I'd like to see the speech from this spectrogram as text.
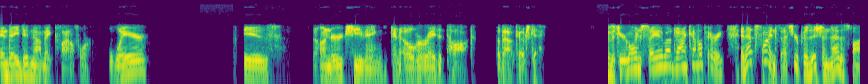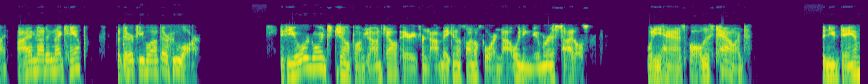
and they did not make the Final Four. Where is the underachieving and overrated talk about Coach K. Because if you're going to say it about John Calipari, and that's fine, if that's your position, that is fine. I am not in that camp, but there are people out there who are. If you're going to jump on John Calipari for not making the Final Four and not winning numerous titles when he has all this talent, then you damn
